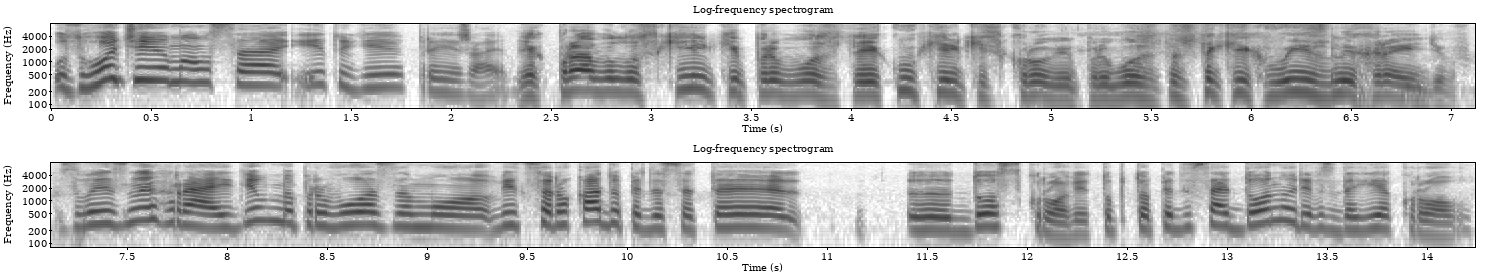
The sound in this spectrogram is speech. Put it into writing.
узгоджуємо все і тоді приїжджаємо. Як правило, скільки привозите, яку кількість крові привозите з таких виїзних рейдів? З виїзних рейдів ми привозимо від 40 до 50 е, доз крові, тобто 50 донорів здає кров.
